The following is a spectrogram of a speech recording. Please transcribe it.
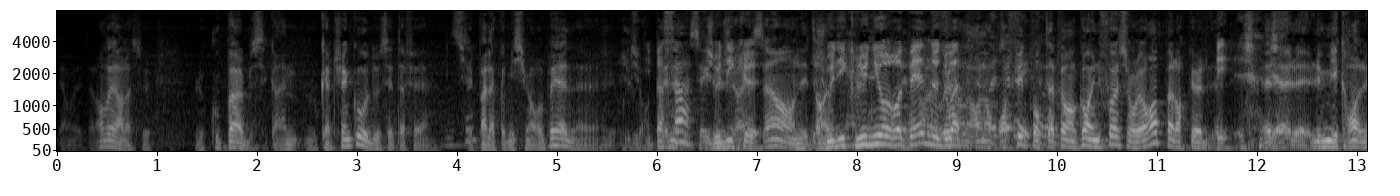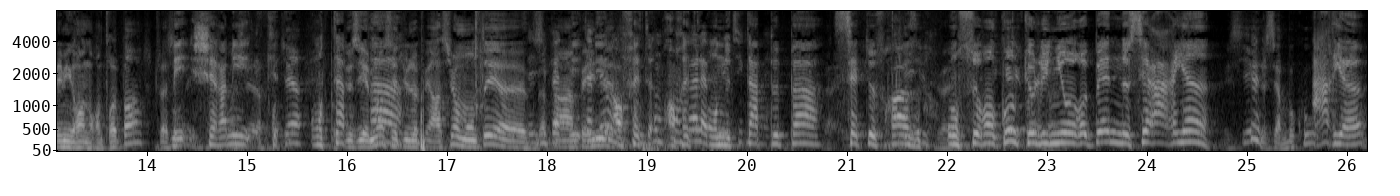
C'est- à l'envers, là. Ce- Le coupable, c'est quand même Loukachenko de cette affaire. C'est pas la Commission européenne. Je ne dis pas ça. Je dis que, ça en étant- je vous dis que l'Union européenne ne Oui, doit. on, on en profite pour taper encore une fois sur l'Europe, alors que Mais- euh, les, migrants, les migrants ne rentrent pas. De toute façon, Mais, cher ami, on tape Deuxièmement, pas. c'est une opération montée euh, par un pays. En fait, On comprend en fait, on ne tape pas cette phrase. On se rend compte que l'Union européenne ne sert à rien. Mais si, elle sert beaucoup. À rien.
